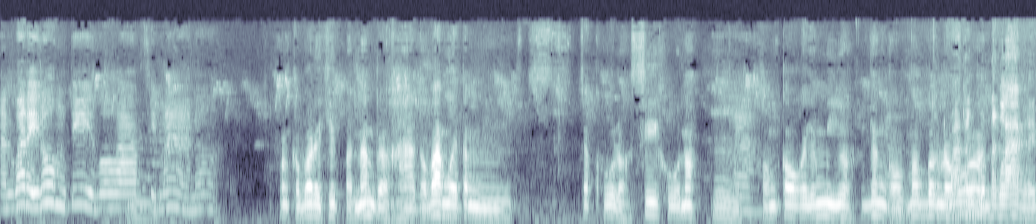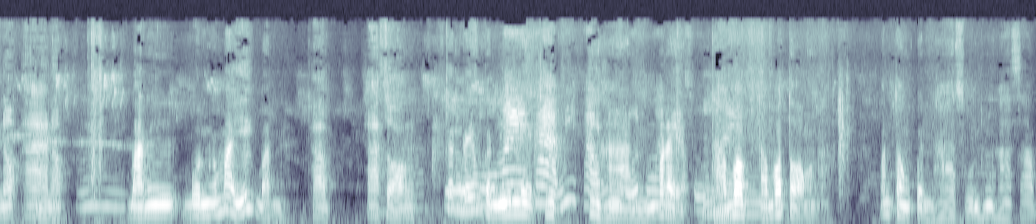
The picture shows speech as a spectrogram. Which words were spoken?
หันว่าได้ร่มตี้เพราะว่าสิมาเนาะมันก็บ่ได้คิดปันนั้นก็หาก็ว่างไว้ตั้ง จักคู่หรอกสี่คู่เนาะอืมค่ะของเก่าก็ยังมีอยู่ยังเออกมาเบิ่งเรามาทั้งบนทั้งล่างเลยเนาะห้าเนาะอืมบ้านนี้บนก็ไม่อีกบ้านครับห้าสอง จังไดมันก็มีเลขที่ค่ะมีข่าวที่หามีนรุดบ่ได้หรอกมีรุดถามว่าถามว่าตองนะมันต้องเป็นหาศูนย์ถึงหาสาม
